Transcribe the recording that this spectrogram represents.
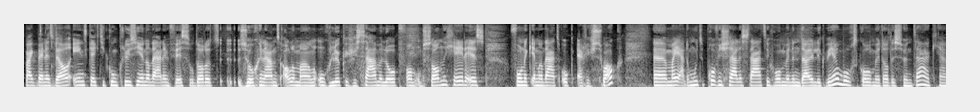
Maar ik ben het wel eens, kijk, die conclusie inderdaad in Vissel... dat het zogenaamd allemaal een ongelukkige samenloop van omstandigheden is... vond ik inderdaad ook erg zwak. Eh, maar ja, dan moeten provinciale staten gewoon met een duidelijk weerwoord komen. Dat is hun taak, ja.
